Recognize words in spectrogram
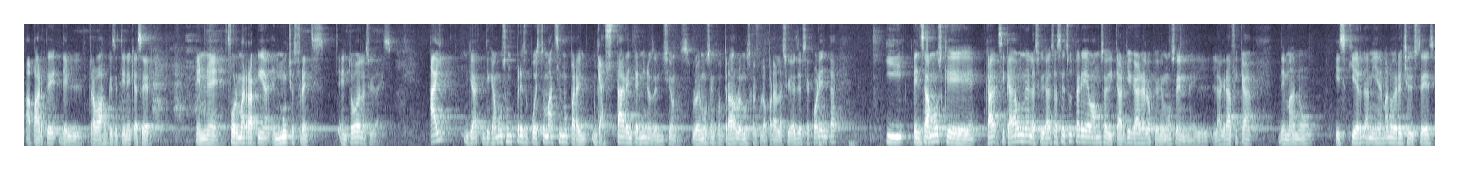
aparte del trabajo que se tiene que hacer en eh, forma rápida en muchos frentes, en todas las ciudades. Hay, digamos, un presupuesto máximo para gastar en términos de emisiones. Lo hemos encontrado, lo hemos calculado para las ciudades del C40 y pensamos que si cada una de las ciudades hace su tarea, vamos a evitar llegar a lo que vemos en la gráfica de mano izquierda mía, de mano derecha de ustedes,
